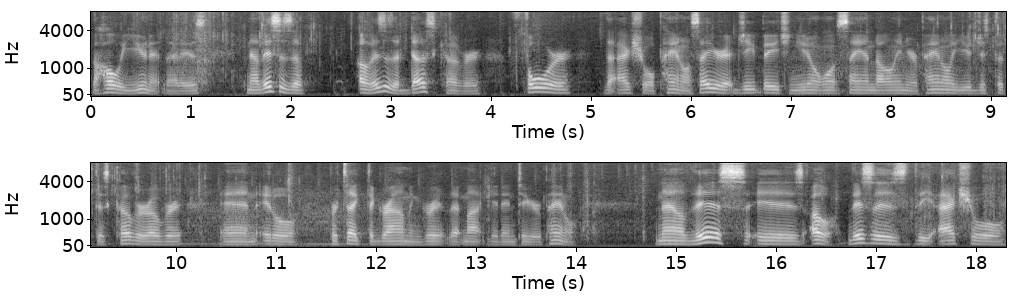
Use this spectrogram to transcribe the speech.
the whole unit that is. Now this is a oh this is a dust cover for the actual panel. Say you're at Jeep Beach and you don't want sand all in your panel, you just put this cover over it and it'll protect the grime and grit that might get into your panel. Now this is, oh, this is the actual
